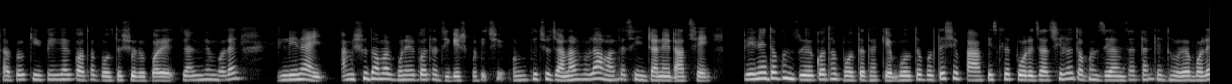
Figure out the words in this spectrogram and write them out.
তারপর কিপিং এর কথা বলতে শুরু করে। জিয়াংজাং বলে লিনাই আমি শুধু আমার বোনের কথা জিজ্ঞেস করেছি। অন্য কিছু জানার হলে আমার কাছে ইন্টারনেট আছে। লিনাই তখন জুয়ের কথা বলতে থাকে। বলতে বলতে সে পা পিছলে পড়ে যাচ্ছিল। তখন জিয়াংজাং তাকে ধরে বলে,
